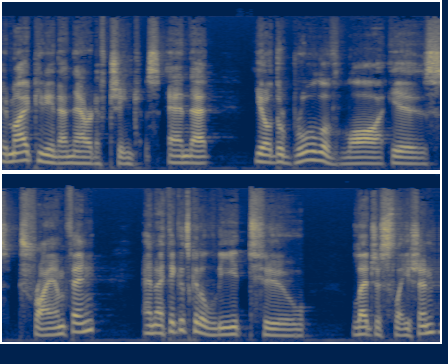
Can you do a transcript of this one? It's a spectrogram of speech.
in my opinion, that narrative changes and that, you know, the rule of law is triumphing. And I think it's going to lead to legislation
